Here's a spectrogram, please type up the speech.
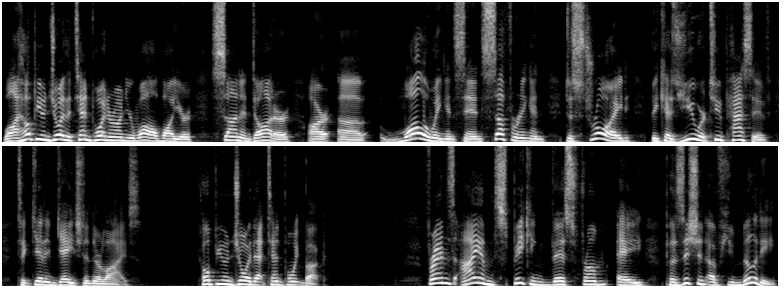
Well, I hope you enjoy the 10 pointer on your wall while your son and daughter are uh, wallowing in sin, suffering, and destroyed because you were too passive to get engaged in their lives. Hope you enjoy that 10 point buck. Friends, I am speaking this from a position of humility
